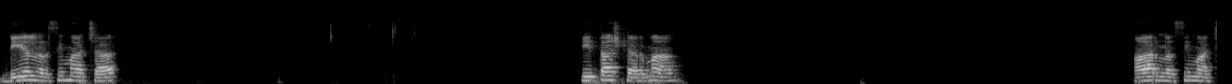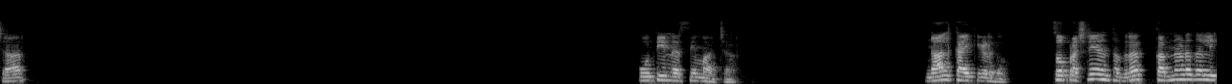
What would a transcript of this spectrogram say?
D L Narasimhachar Seeta Sharma R Narasimhachar Puti Narasimhachar ನಾಲ್ಕು ಆಯ್ಕೆಗಳಿದಾವೆ ಸೊ ಪ್ರಶ್ನೆ ಏನಂತಂದ್ರ ಕನ್ನಡದಲ್ಲಿ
